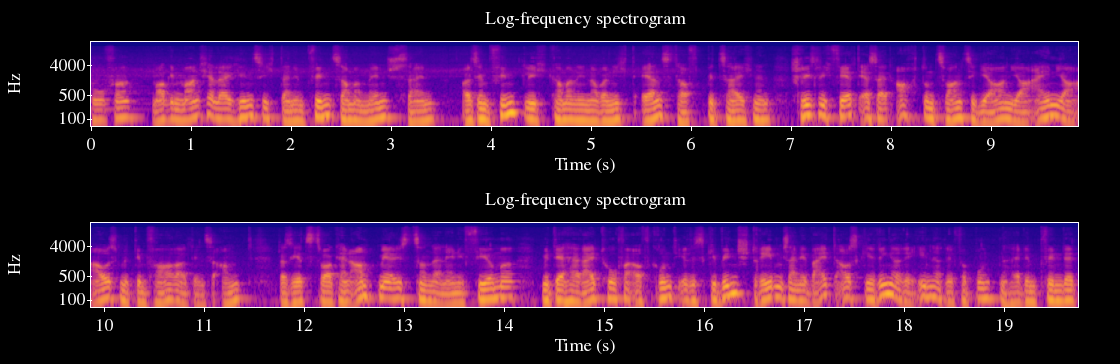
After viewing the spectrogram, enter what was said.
Reithofer mag in mancherlei Hinsicht ein empfindsamer Mensch sein, als empfindlich kann man ihn aber nicht ernsthaft bezeichnen. Schließlich fährt er seit 28 Jahren Jahr ein Jahr aus mit dem Fahrrad ins Amt, das jetzt zwar kein Amt mehr ist, sondern eine Firma, mit der Herr Reithofer aufgrund ihres Gewinnstrebens eine weitaus geringere innere Verbundenheit empfindet,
